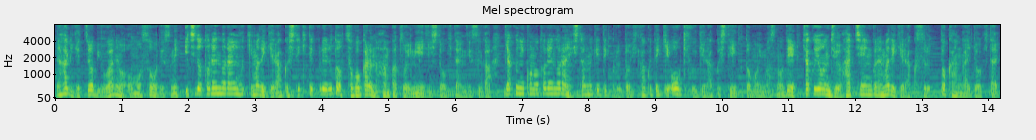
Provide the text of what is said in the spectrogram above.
やはり月曜日上値は重そうですね。一度トレンドライン付近まで下落してきてくれると、そこからの反発をイメージしておきたいんですが、逆にこのトレンドライン下抜けてくると比較的大きく下落していくと思いますので、148円ぐらいまで下落すると考えておきたい。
